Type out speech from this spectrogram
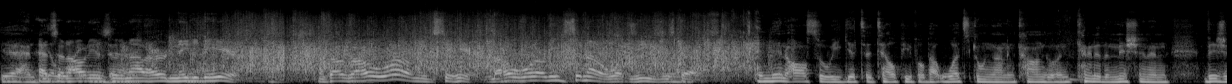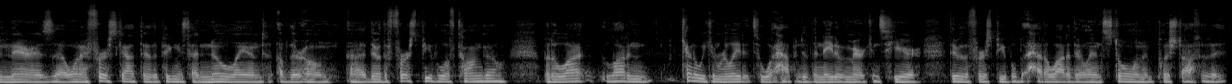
Yeah, and that's an audience who not heard and needed to hear. Because the whole world needs to hear. The whole world needs to know what Jesus does. And then also we get to tell people about what's going on in Congo and kind of the mission and vision there is uh, when I first got there, the Pygmies had no land of their own. Uh, they're the first people of Congo, but a lot, a lot in kind of we can relate it to what happened to the Native Americans here. They were the first people, but had a lot of their land stolen and pushed off of it.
